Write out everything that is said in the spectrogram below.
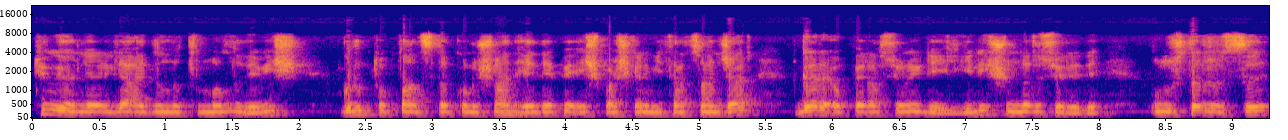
tüm yönleriyle aydınlatılmalı demiş. Grup toplantısında konuşan HDP eş başkanı Mithat Sancar, Gara operasyonu ile ilgili şunları söyledi. Uluslararası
